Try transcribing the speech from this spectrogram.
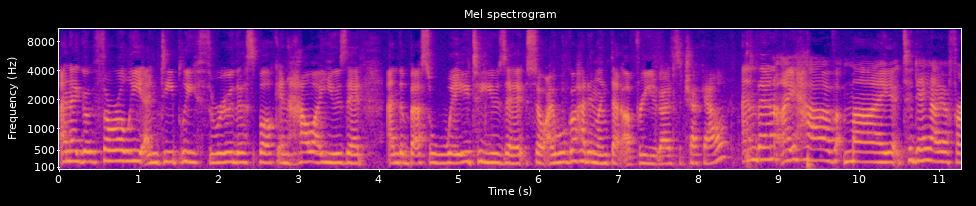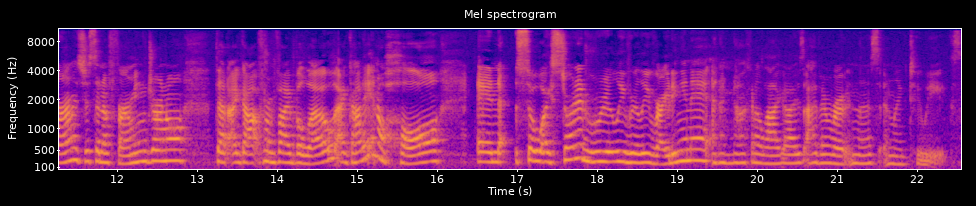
And I go thoroughly and deeply through this book and how I use it and the best way to use it. So I will go ahead and link that up for you guys to check out. And then I have my Today I Affirm. It's just an affirming journal that I got from Five Below. I got it in a haul and so I started really, really writing in it. And I'm not gonna lie, guys, I haven't written this in like two weeks.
